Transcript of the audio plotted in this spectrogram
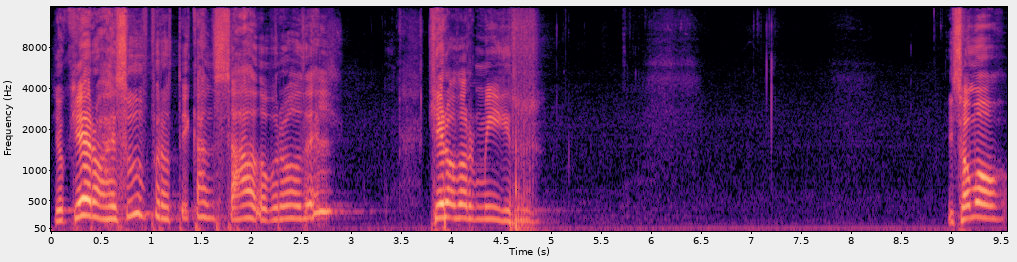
yo quiero a Jesús, pero estoy cansado, brother quiero dormir. Y somos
